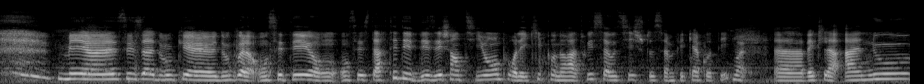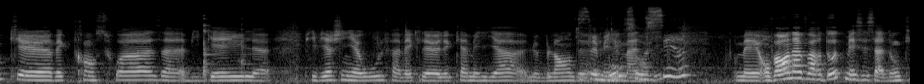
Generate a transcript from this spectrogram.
Mais euh, c'est ça. Donc, euh, donc voilà, on s'était, on, on s'est starté des, des échantillons pour l'équipe qu'on aura twist. Ça aussi, je, ça me fait capoter. Ouais. Avec la Anouk, avec Françoise, Abigail, puis Virginia Woolf avec le, le camélia, le blanc de Maddy. aussi, hein? Mais on va en avoir d'autres, mais c'est ça. Donc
